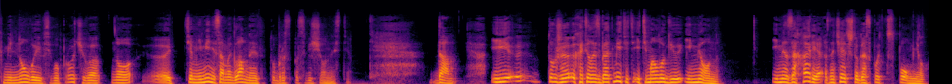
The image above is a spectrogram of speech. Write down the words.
хмельного и всего прочего, но э, тем не менее самое главное этот образ посвященности. Да, и э, тоже хотелось бы отметить этимологию имен. Имя Захария означает, что Господь вспомнил.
